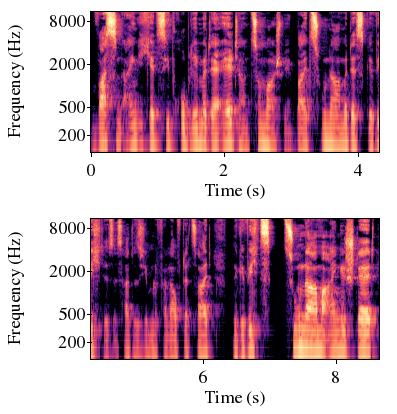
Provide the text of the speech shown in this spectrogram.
Was sind eigentlich jetzt die Probleme der Eltern, zum Beispiel bei Zunahme des Gewichtes? Es hatte sich im Verlauf der Zeit eine Gewichtszunahme eingestellt.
